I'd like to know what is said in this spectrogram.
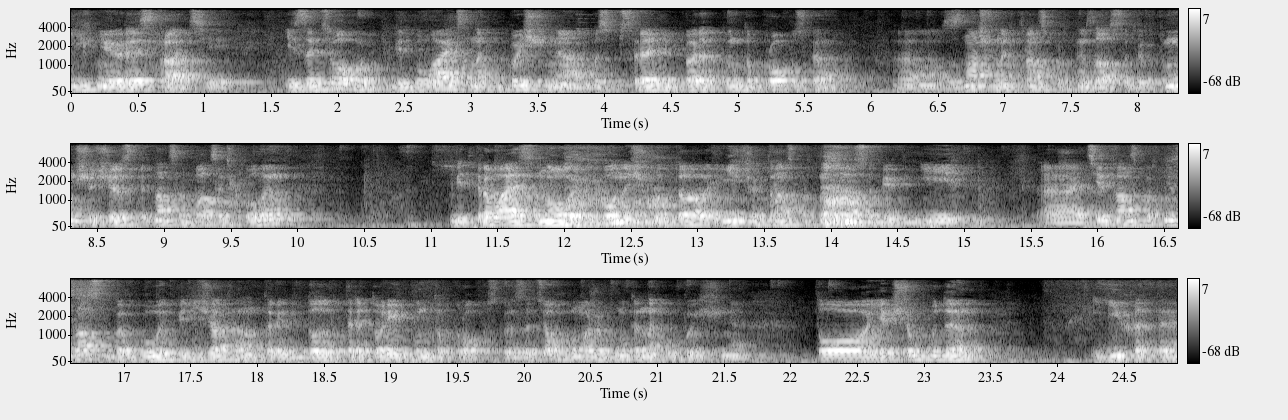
їхньої реєстрації. І за цього відбувається накопичення безпосередньо перед пунктом пропуска е, зазначених транспортних засобів, тому що через 15-20 хвилин відкривається новий віконечко до інших транспортних засобів, і е, ці транспортні засоби будуть під'їжджати на тери- до території пункту пропуску. За цього може бути накопичення. То якщо буде їхати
